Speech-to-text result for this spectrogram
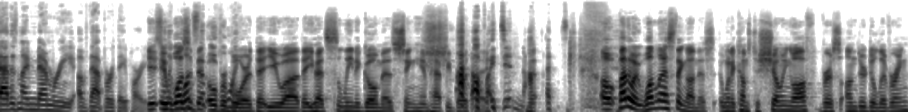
That is my memory of that birthday party. It, So, it like, was a bit the point? overboard that you uh, that you had Selena Gomez sing him happy birthday. Oh, I did not. Oh, by the way, one last thing on this when it comes to showing off versus under delivering.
